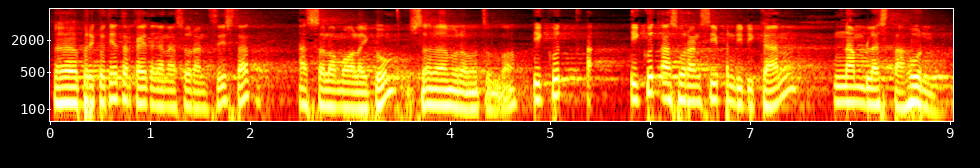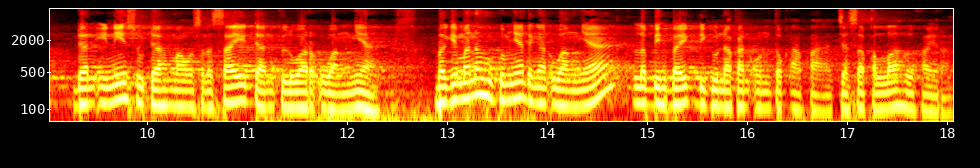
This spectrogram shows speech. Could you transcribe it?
Uh, berikutnya terkait dengan asuransi, Ustaz. Assalamualaikum. Assalamualaikum Ikut ikut asuransi pendidikan 16 tahun dan ini sudah mau selesai dan keluar uangnya. Bagaimana hukumnya dengan uangnya? Lebih baik digunakan untuk apa? Jazakallahu khairan.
